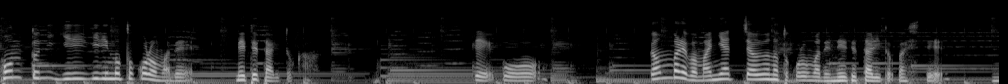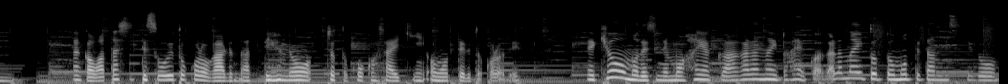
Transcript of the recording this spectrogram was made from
本当にギリギリのところまで寝てたりとか、で、こう、頑張れば間に合っちゃうようなところまで寝てたりとかして、うん、なんか私ってそういうところがあるなっていうのをちょっとここ最近思ってるところです。で今日もですね、もう早く上がらないと、早く上がらないとと思ってたんですけど、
